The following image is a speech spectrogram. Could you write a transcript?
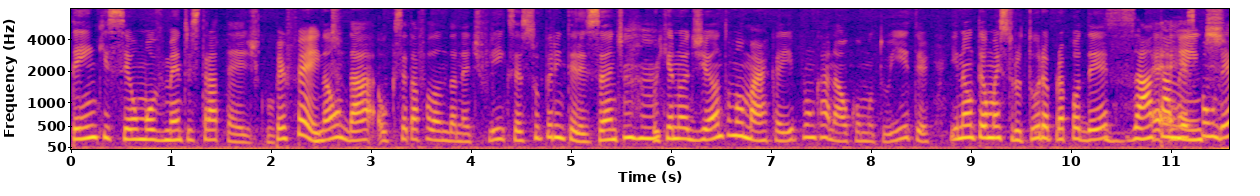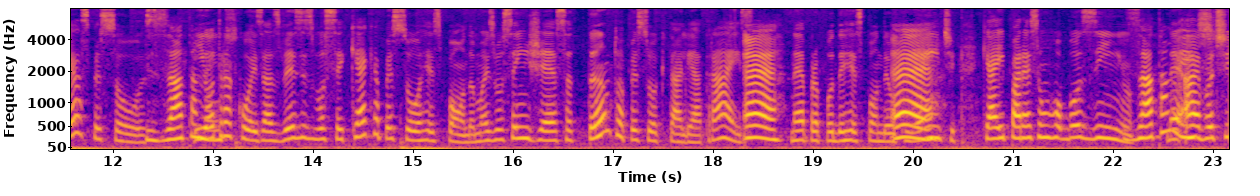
tem que ser um movimento estratégico. Perfeito. Não dá. O que você está falando da Netflix é super interessante, Uhum. porque não adianta uma marca ir para um canal como o Twitter e não ter uma estrutura para poder é, Exatamente. responder às pessoas. Exatamente. E outra coisa, às vezes você quer que a pessoa responda, mas você ingessa tanto a pessoa que está ali atrás, É. né, para poder responder o É. cliente, que aí parece um robozinho. Exatamente. Né? Ah, vou te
